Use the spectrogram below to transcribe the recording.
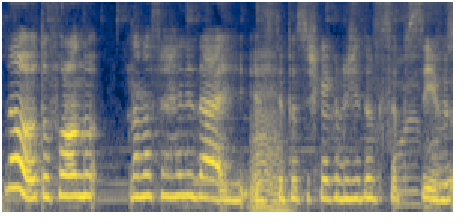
Não, eu tô falando na nossa realidade. Hum. Existem pessoas que acreditam que isso é possível.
